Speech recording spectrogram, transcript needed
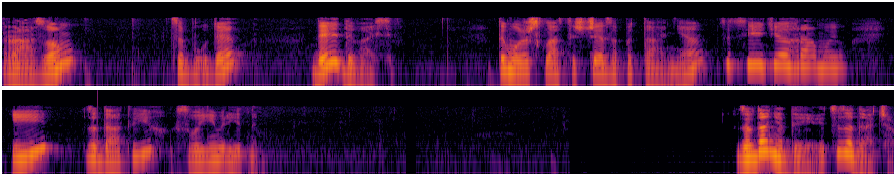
Разом це буде 9 девайсів. Ти можеш скласти ще запитання за цією діаграмою і задати їх своїм рідним. Завдання 9 це задача.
